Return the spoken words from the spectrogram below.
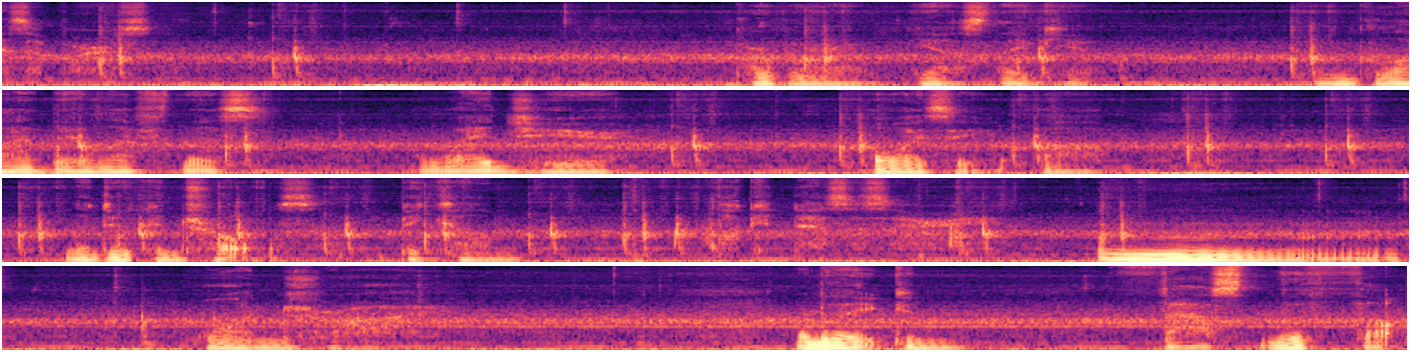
is a person. Purple room. Yes, thank you. I'm glad they left this wedge here. Oh, I see. Uh, the new controls become fucking necessary. Mmm. One try. Remember that you can fast the thought.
